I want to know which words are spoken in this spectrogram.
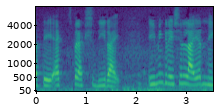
ਅਤੇ ਐਕਸਪ੍ਰੈਸ ਦੀ ਰਾਏ। ਇਮੀਗ੍ਰੇਸ਼ਨ ਲਾਇਰ ਨੇ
